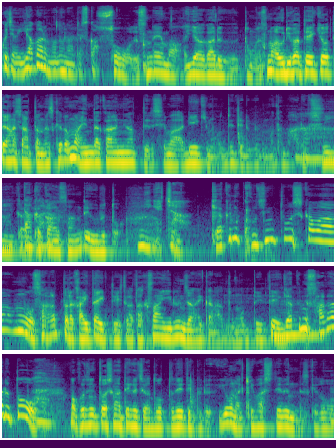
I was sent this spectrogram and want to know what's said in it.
国人は嫌がるものなんですか、はい、そうですね。まあ嫌がると思います。まあ売り場提供って話あったんですけどまあ円高になってるしまあ利益も出てる部分も多分あるし外貨換算で売ると。逃げちゃう逆に個人投資家はもう下がったら買いたいっていう人がたくさんいるんじゃないかなと思っていて、逆に下がると、まあ、個人投資家の手口がどっと出てくるような気はしてるんですけど、ま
